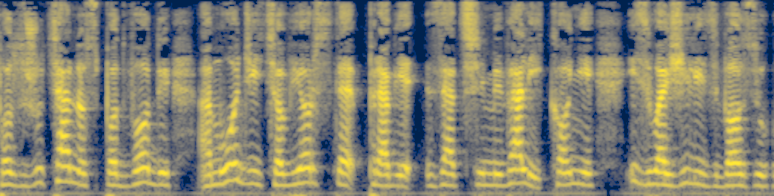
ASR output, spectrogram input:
pozrzucano spod wody, a młodzi co wiorstę prawie zatrzymywali konie i złazili z wozu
